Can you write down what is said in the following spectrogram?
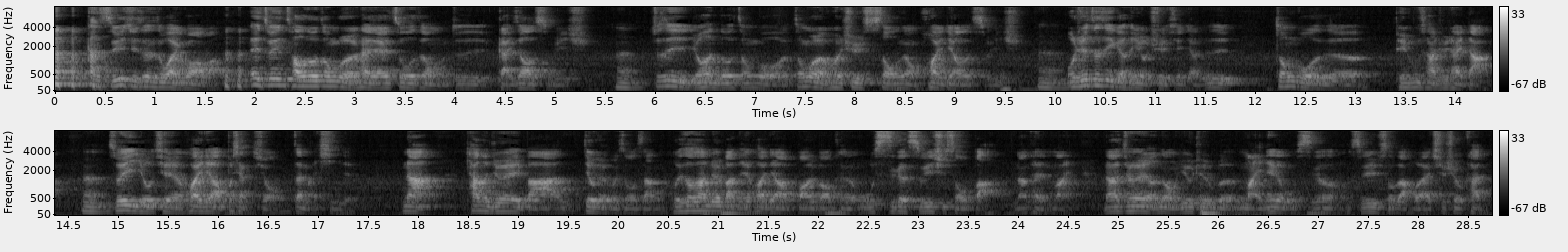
看 Switch 真的是外挂吗？哎、最近超多中国人开始在做这种就是改造 Switch，嗯。就是有很多中国中国人会去搜那种坏掉的 Switch。嗯。我觉得这是一个很有趣的现象，就是中国的贫富差距太大，嗯。所以有钱人坏掉不想修，再买新的，那他们就会把它丢给回收商，回收商就会把这些坏掉的包一包，可能五十个 Switch 手把，然后开始卖，然后就会有那种 YouTuber 买那个五十个 Switch 手把回来修修看，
